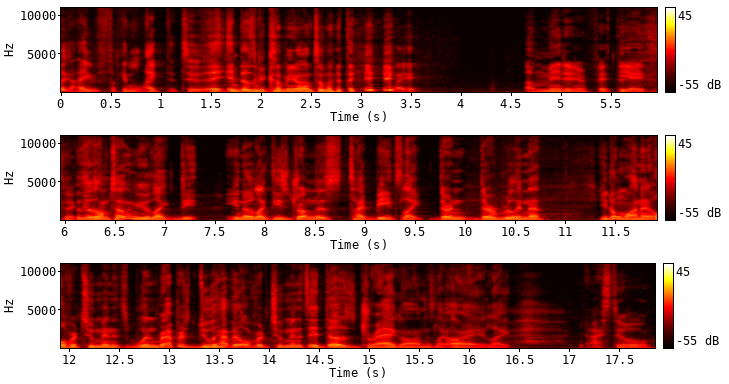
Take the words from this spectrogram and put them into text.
look, I fucking liked it too. It, it doesn't be coming onto my thing. wait, a minute and 58 This seconds. is what I'm telling you. Like the, you know, like these drumless type beats, like they're they're really not. You don't want it over two minutes. When rappers do have it over two minutes, it does drag on. It's like, all right, like I still,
